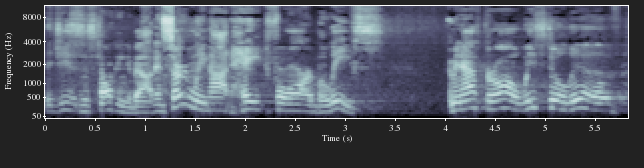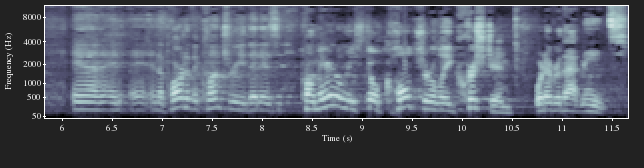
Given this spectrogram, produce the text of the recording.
that Jesus is talking about, and certainly not hate for our beliefs. I mean, after all, we still live in, in, in, a part of the country that is primarily still culturally Christian, whatever that means.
